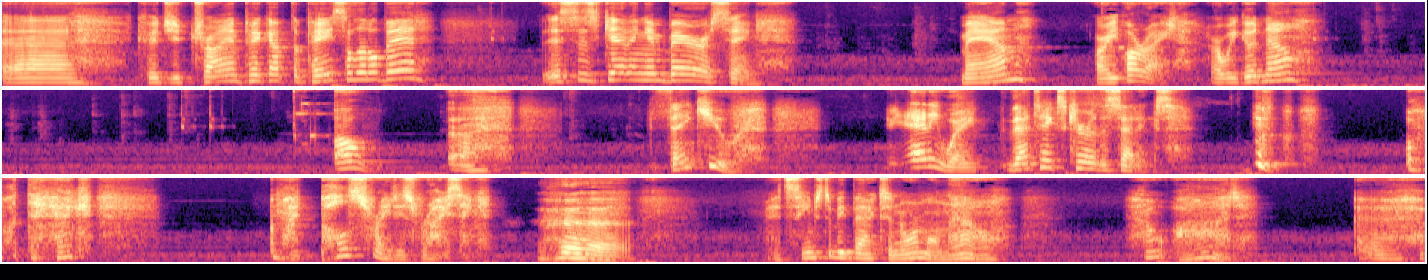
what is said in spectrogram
Uh, could you try and pick up the pace a little bit? This is getting embarrassing. Ma'am? Are you alright? Are we good now? Oh, uh, thank you. Anyway, that takes care of the settings. Oh, what the heck? My pulse rate is rising. It seems to be back to normal now. How odd. Uh,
